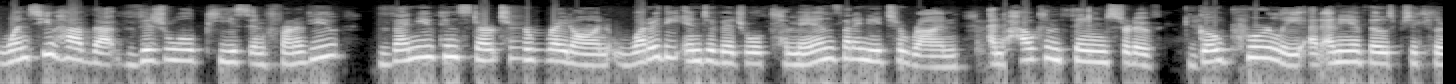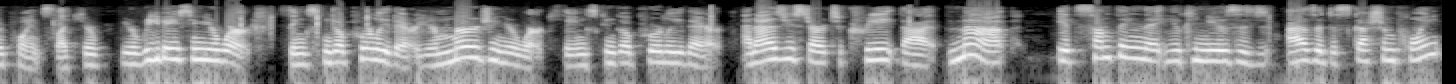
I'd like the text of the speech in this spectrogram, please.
Once you have that visual piece in front of you, then you can start to write on what are the individual commands that I need to run and how can things sort of go poorly at any of those particular points. Like you're, you're rebasing your work, things can go poorly there. You're merging your work, things can go poorly there. And as you start to create that map, it's something that you can use as, as a discussion point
